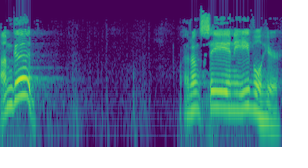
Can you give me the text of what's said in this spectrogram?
I'm good. I don't see any evil here.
